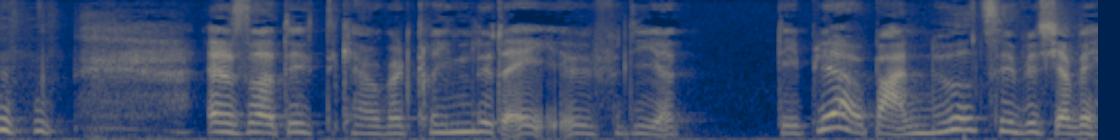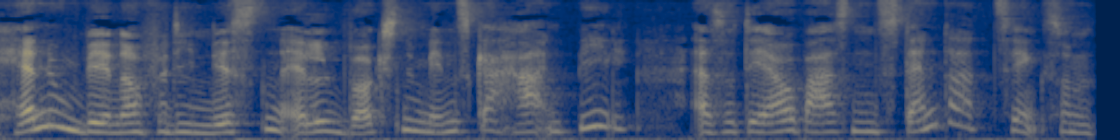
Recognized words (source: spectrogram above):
altså, det, det kan jeg jo godt grine lidt af, øh, fordi jeg, det bliver jeg jo bare nødt til, hvis jeg vil have nogle venner, fordi næsten alle voksne mennesker har en bil. Altså, det er jo bare sådan en standard ting, som,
